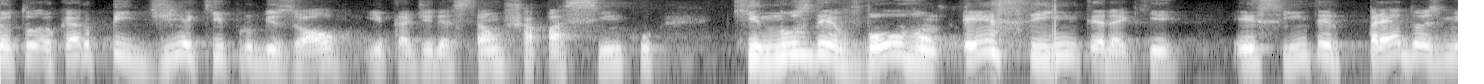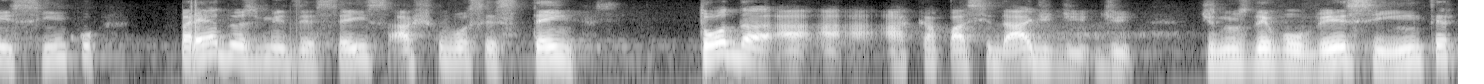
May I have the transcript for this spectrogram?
que eu, tô, eu quero pedir aqui para o Bisol e para a direção Chapa 5 que nos devolvam esse Inter aqui, esse Inter pré-2005, pré-2016. Acho que vocês têm toda a, a, a capacidade de, de, de, nos devolver esse Inter.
